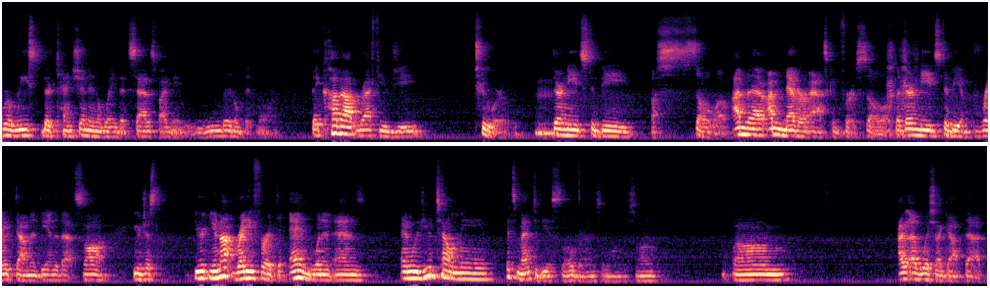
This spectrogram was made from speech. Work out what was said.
released their tension in a way that satisfied me a little bit more. They cut out Refugee too early. Mm. There needs to be a solo. I'm never, I'm never asking for a solo, but there needs to be a breakdown at the end of that song. You're just you're, you're not ready for it to end when it ends. And with you tell me it's meant to be a slow burn, it's a longer song. Um, I, I wish I got that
